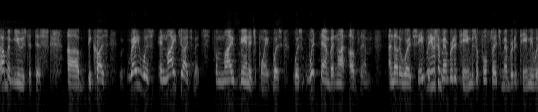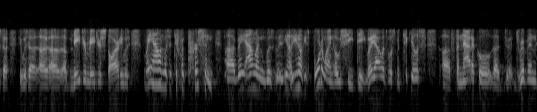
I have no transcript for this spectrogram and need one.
I'm amused at this uh, because Ray was, in my judgments, from my vantage point, was was with them but not of them. In other words, he, he was a member of the team. He was a full-fledged member of the team. He was a he was a, a, a major major star. He was Ray Allen was a different person. Uh, Ray Allen was you know you know he's borderline OCD. Ray Allen's most meticulous, uh, fanatical, uh, d- driven,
